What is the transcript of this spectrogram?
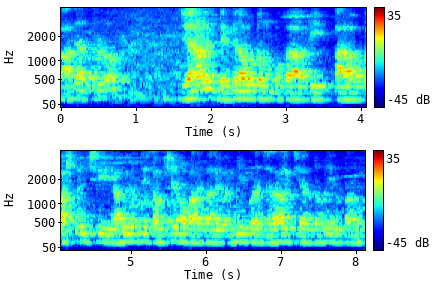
పాదయాత్రలో జనాలకు దగ్గర అవ్వటం ఒకటి ఫస్ట్ నుంచి అభివృద్ధి సంక్షేమ పథకాలు ఇవన్నీ కూడా జనాలకు చేరడంలో ఈయన ప్రముఖ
